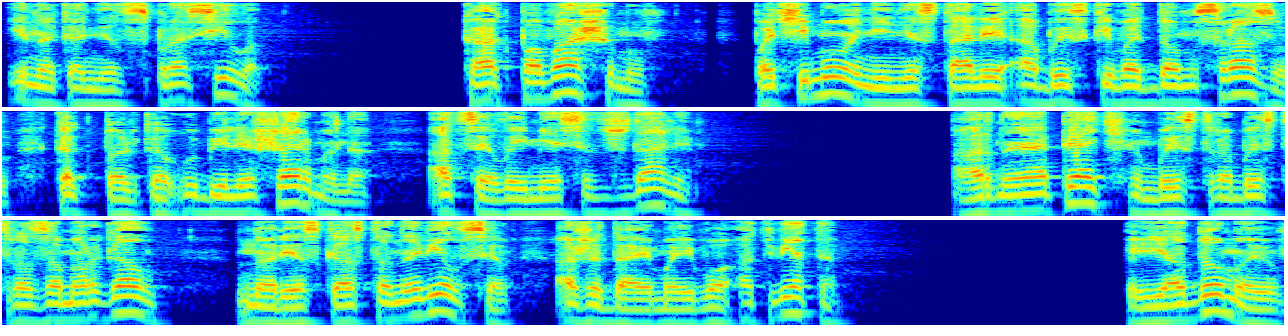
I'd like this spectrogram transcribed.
и, наконец, спросила. «Как по-вашему, почему они не стали обыскивать дом сразу, как только убили Шермана, а целый месяц ждали?» Арне опять быстро-быстро заморгал, но резко остановился, ожидая моего ответа. «Я думаю,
